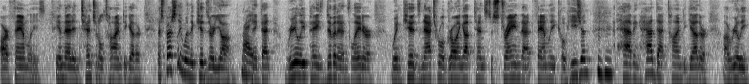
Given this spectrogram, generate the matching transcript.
our families in that intentional time together, especially when the kids are young. Right. I think that really pays dividends later when kids' natural growing up tends to strain that family cohesion. Mm-hmm. Having had that time together uh, really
